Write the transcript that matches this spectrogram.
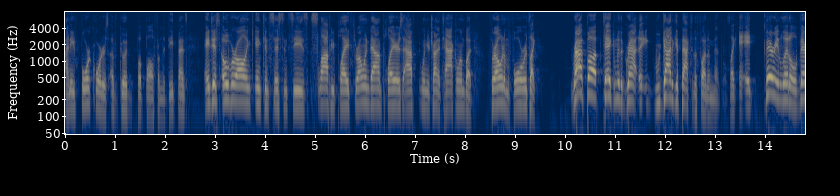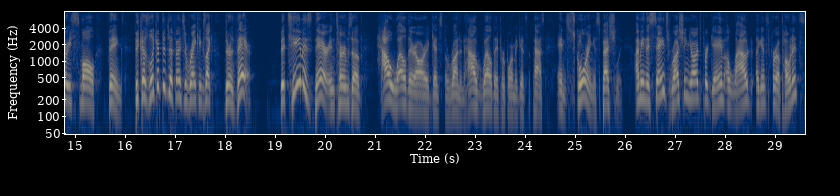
I need four quarters of good football from the defense. And just overall inconsistencies, sloppy play, throwing down players after when you're trying to tackle them, but throwing them forwards. Like, wrap up, take them to the ground. Eh, we got to get back to the fundamentals. Like, it, it very little, very small things. Because look at the defensive rankings. Like, they're there. The team is there in terms of how well they are against the run and how well they perform against the pass and scoring, especially. I mean, the Saints rushing yards per game allowed against for opponents,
